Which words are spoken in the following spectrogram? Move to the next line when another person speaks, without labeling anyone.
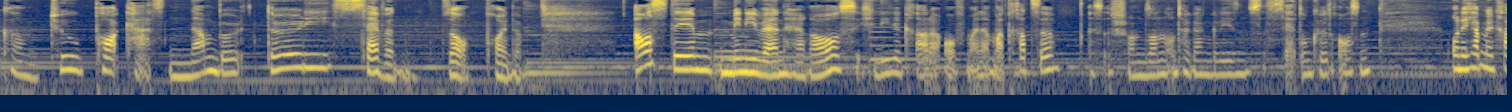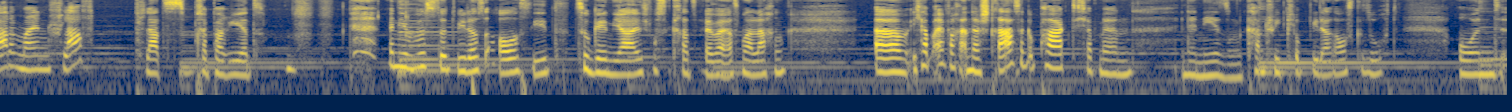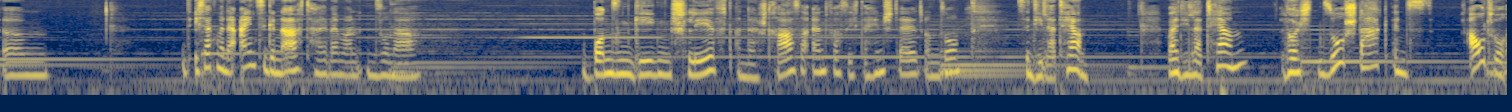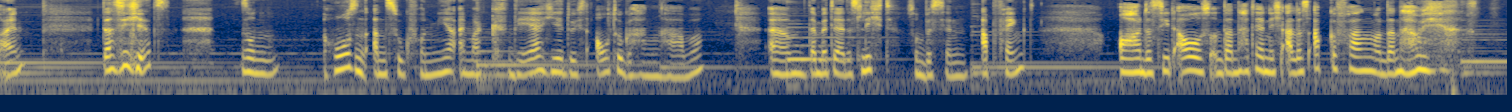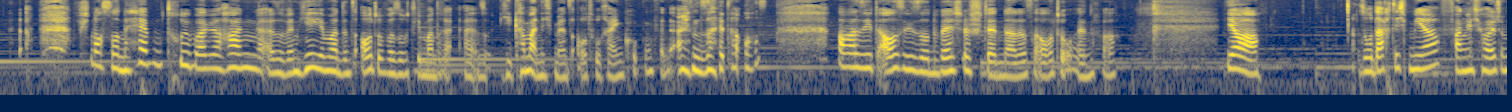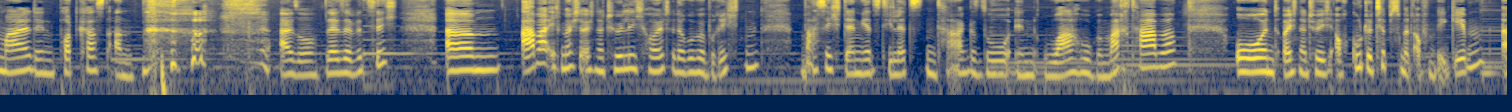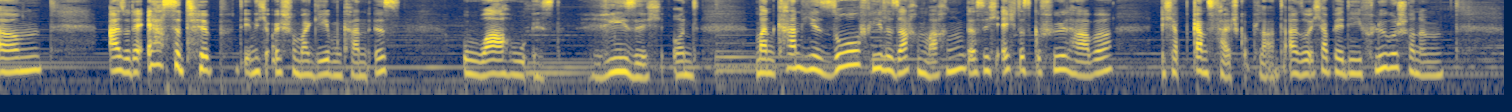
welcome to podcast number 37. So, Freunde, aus dem Minivan heraus. Ich liege gerade auf meiner Matratze. Es ist schon Sonnenuntergang gewesen. Es ist sehr dunkel draußen. Und ich habe mir gerade meinen Schlafplatz präpariert. Wenn ihr wüsstet, wie das aussieht. Zu genial. Ich musste gerade selber erstmal lachen. Ähm, ich habe einfach an der Straße geparkt. Ich habe mir in, der Nähe so einen Country Club wieder rausgesucht. Und ähm, ich sag mal, der einzige Nachteil, wenn man in so einer Bonsengegend schläft, an der Straße einfach sich dahinstellt und so, sind die Laternen. Weil die Laternen leuchten so stark ins Auto rein, dass ich jetzt so einen Hosenanzug von mir einmal quer hier durchs Auto gehangen habe, ähm, damit er das Licht so ein bisschen abfängt oh, das sieht aus. Und dann hat er nicht alles abgefangen und dann habe ich, hab ich noch so ein Hemd drüber gehangen. Also wenn hier jemand ins Auto versucht, jemand rein, also hier kann man nicht mehr ins Auto reingucken von der einen Seite aus, aber sieht aus wie so ein Wäscheständer, das Auto einfach. Ja, so dachte ich mir, fange ich heute mal den Podcast an. Also sehr, sehr witzig. Ähm, aber ich möchte euch natürlich heute darüber berichten, was ich denn jetzt die letzten Tage so in Oahu gemacht habe und euch natürlich auch gute Tipps mit auf den Weg geben. Ähm, also der erste Tipp, den ich euch schon mal geben kann, ist, Oahu ist riesig und man kann hier so viele Sachen machen, dass ich echt das Gefühl habe, ich habe ganz falsch geplant. Also ich habe ja die Flüge schon im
